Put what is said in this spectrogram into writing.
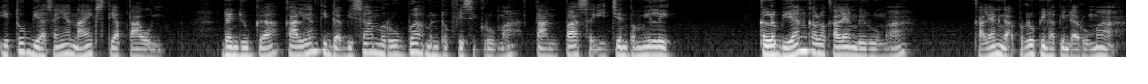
itu biasanya naik setiap tahun. Dan juga kalian tidak bisa merubah bentuk fisik rumah tanpa seizin pemilik. Kelebihan kalau kalian beli rumah, kalian nggak perlu pindah-pindah rumah.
